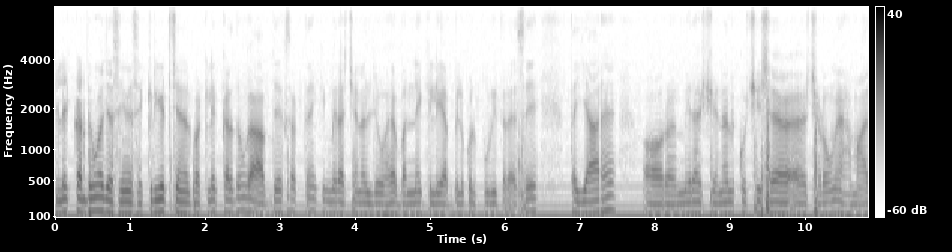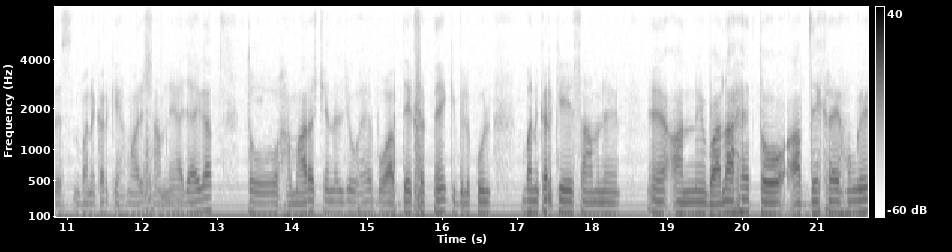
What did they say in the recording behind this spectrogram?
क्लिक कर दूँगा। जैसे ही मैं इसे क्रिएट चैनल पर क्लिक कर दूँगा, आप देख सकते हैं कि मेरा चैनल जो है बनने के लिए अब बिल्कुल पूरी तरह से तैयार है और मेरा चैनल कुछ ही क्षणों में हमारे बन कर के हमारे सामने आ जाएगा। तो हमारा चैनल जो है वो आप देख सकते हैं कि बिल्कुल बन कर के सामने आने वाला है तो आप देख रहे होंगे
